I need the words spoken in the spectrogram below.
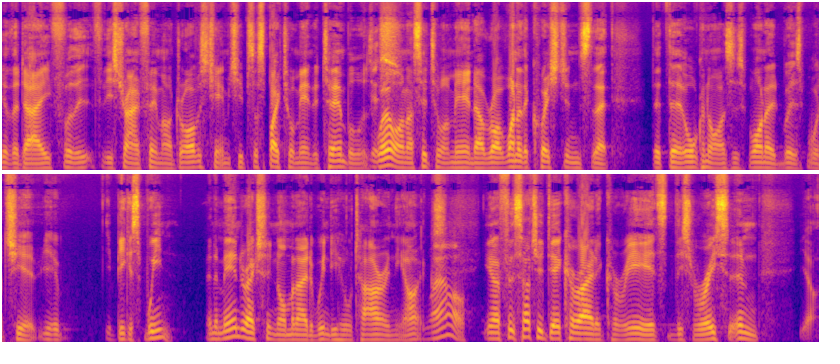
the other day for the for the Australian Female Drivers Championships. I spoke to Amanda Turnbull as Yes. well, and I said to Amanda, right, one of the questions that, that the organisers wanted was what's your, your your biggest win? And Amanda actually nominated Windy Hill Tara in the Oaks. Wow. You know, for such a decorated career, it's this recent. And, you know,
